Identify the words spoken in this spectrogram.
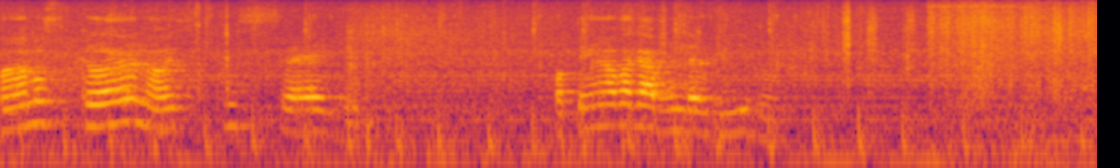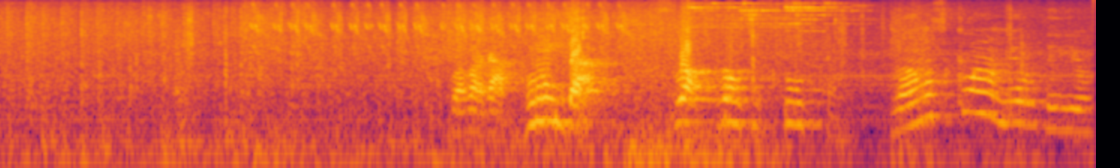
Vamos, clã, nós consegue. Só tem uma vagabunda viva. Sua vagabunda! Sua prostituta! Vamos, clã, meu Deus.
